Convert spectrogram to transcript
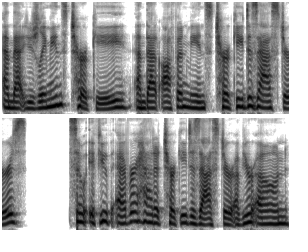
and that usually means turkey, and that often means turkey disasters. So if you've ever had a turkey disaster of your own,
